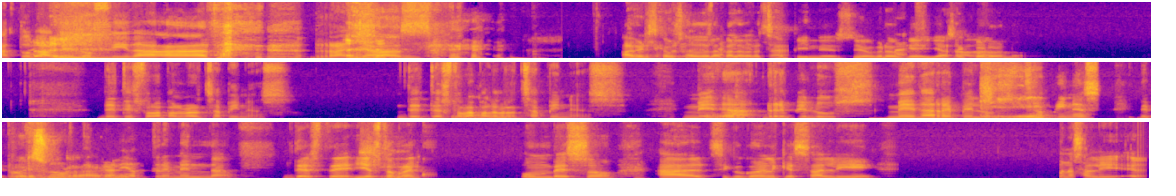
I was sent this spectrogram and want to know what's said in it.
A toda velocidad, rayas. A ver, es que ha Pero usado la palabra chapines. Yo creo que ya se coronó. Detesto la palabra chapines. Detesto la palabra chapines. Me ¿Por? da repelús. Me da repelús. ¿Qué? Chapines me produce una raro. urticaria tremenda. Desde, y esto me Sí. recu- un beso al chico con el que salí. Bueno, salí, él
